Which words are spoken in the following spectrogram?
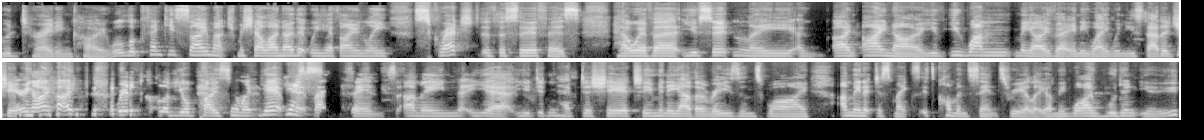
Good Trading Co. Well, look, thank you so much, Michelle. I know that we have only scratched the surface. However, you've certainly, uh, I, I know, you you won me over anyway when you started sharing. I, I, read a couple of your posts and I went, yep, yes. that makes sense. I mean, yeah, you didn't have to share too many other reasons why. I mean, it just makes it's common sense, really. I mean, why wouldn't you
